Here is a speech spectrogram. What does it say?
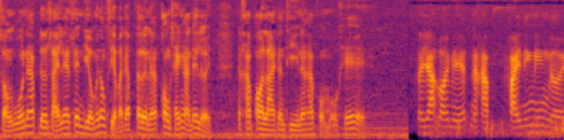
12 โวลต์นะครับ เดินสายแลนเส้นเดียวไม่ต้องเสียบอะแดปเตอร์นะ กล้องใช้งานได้เลยนะครับ ออนไลน์ทันทีนะครับ ผมโอเค ระยะ100เมตรนะครับ ไฟนิ่งๆเลย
